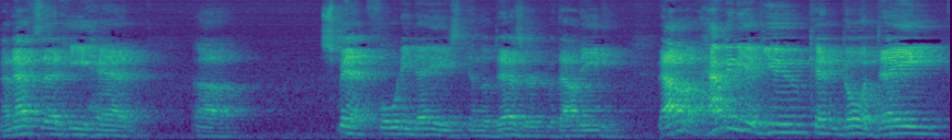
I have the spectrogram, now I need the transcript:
And that's that he had uh, spent 40 days in the desert without eating. Now, how many of you can go a day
